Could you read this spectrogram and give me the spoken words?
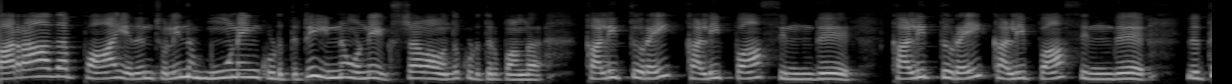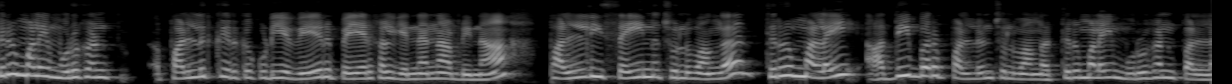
வராத பா எதுன்னு சொல்லி இந்த மூணையும் கொடுத்துட்டு இன்னும் ஒன்று எக்ஸ்ட்ராவாக வந்து கொடுத்துருப்பாங்க. கலித்துறை கலிப்பா சிந்து. கலித்துறை கலிப்பா சிந்து. இந்த திருமலை முருகன் பல்லுக்கு இருக்கக்கூடிய வேறு பெயர்கள் என்னென்ன அப்படின்னா பள்ளிசைன்னு சொல்லுவாங்க. திருமலை அதிபர் பல்லுன்னு சொல்லுவாங்க. திருமலை முருகன் பல்ல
